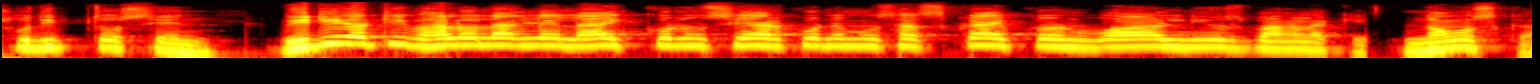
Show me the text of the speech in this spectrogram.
সুদীপ্ত সেন। ভিডিওটি ভালো লাগলে লাইক করুন, শেয়ার করুন এবং সাবস্ক্রাইব করুন ওয়ার্ল্ড নিউজ বাংলাকে। নমস্কার।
